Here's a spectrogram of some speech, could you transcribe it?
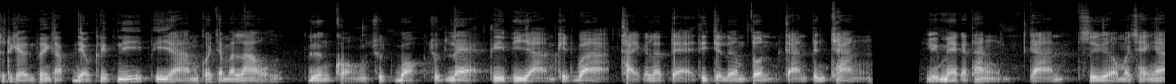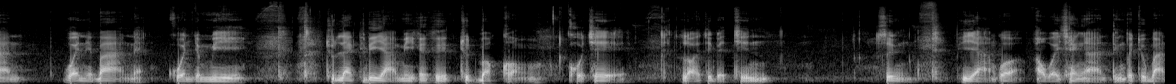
สวัสดีครับเพื่อนๆครับเดี๋ยวคลิปนี้พี่ยามก็จะมาเล่าเรื่องของชุดบล็อกชุดแรกที่พี่ยามคิดว่าใครก็แล้วแต่ที่จะเริ่มต้นการเป็นช่าง หรือแม้กระทั่งการซื้อเอามาใช้งานไว้ในบ้านเนี่ยควรจะมี ชุดแรกที่พี่ยามมีก็คือชุดบล็อกของโคเช่ร้อยสิบเอ็ดชิ้น ซึ่งพี่ยามก็เอาไว้ใช้งานถึงปัจจุบัน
